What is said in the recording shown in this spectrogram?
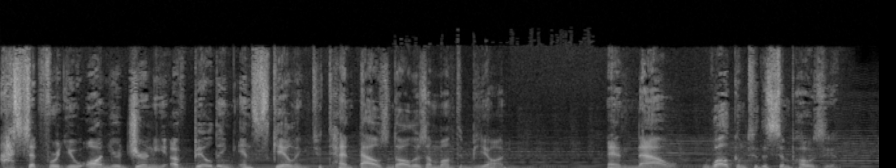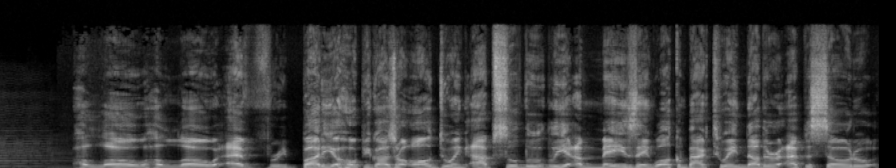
asset for you on your journey of building and scaling to $10,000 a month and beyond. And now, welcome to the Symposium. Hello, hello, everybody. I hope you guys are all doing absolutely amazing. Welcome back to another episode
